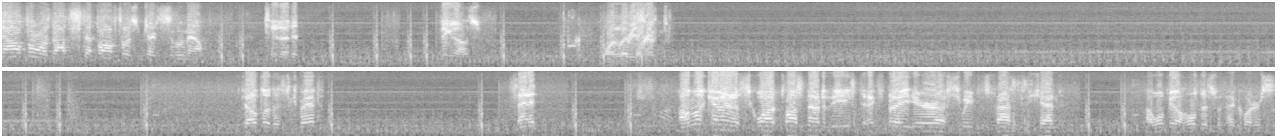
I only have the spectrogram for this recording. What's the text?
Alpha, we're about to step off towards objective Blue now. 200. One Delta, this command. Send it. I'm looking at a squad plus now to the east. Expedite your uh, sweep as fast as you can. I won't be able to hold this with headquarters.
